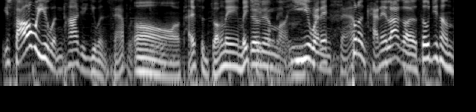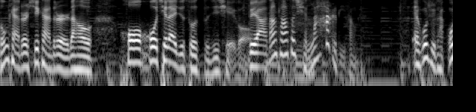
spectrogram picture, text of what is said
你稍微一问他，就一问三不知。哦，太是装的，没去过嘛。一问三，可能看的哪个手机上东看点儿西看点儿，然后合合起来就说自己去过。对啊，当时他说去哪个地方呢？哎，我觉得他，我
